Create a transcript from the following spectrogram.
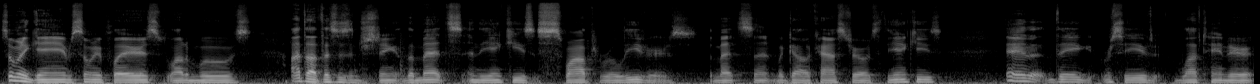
so many games, so many players, a lot of moves. I thought this is interesting. The Mets and the Yankees swapped relievers. The Mets sent Miguel Castro to the Yankees, and they received left-hander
